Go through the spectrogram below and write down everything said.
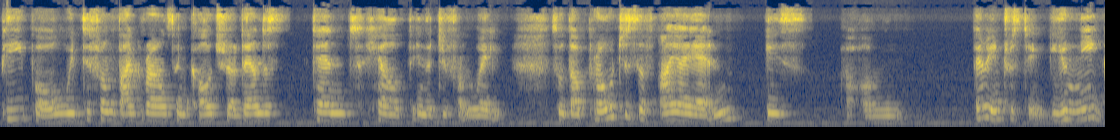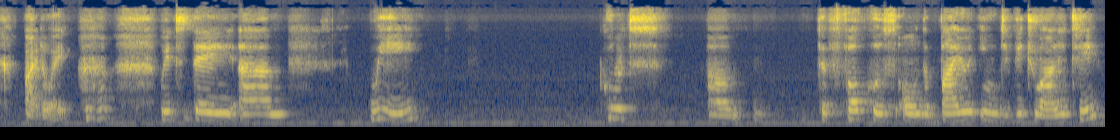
people with different backgrounds and culture, they understand health in a different way. So the approaches of IIN is um, very interesting, unique, by the way, which they, um, we put um, the focus on the bio individuality.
